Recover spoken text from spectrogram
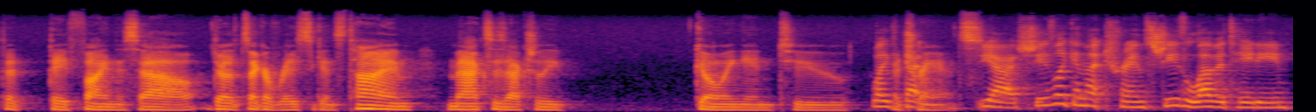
that they find this out, it's like a race against time. Max is actually going into Like a that, trance. Yeah, she's like in that trance. She's levitating.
